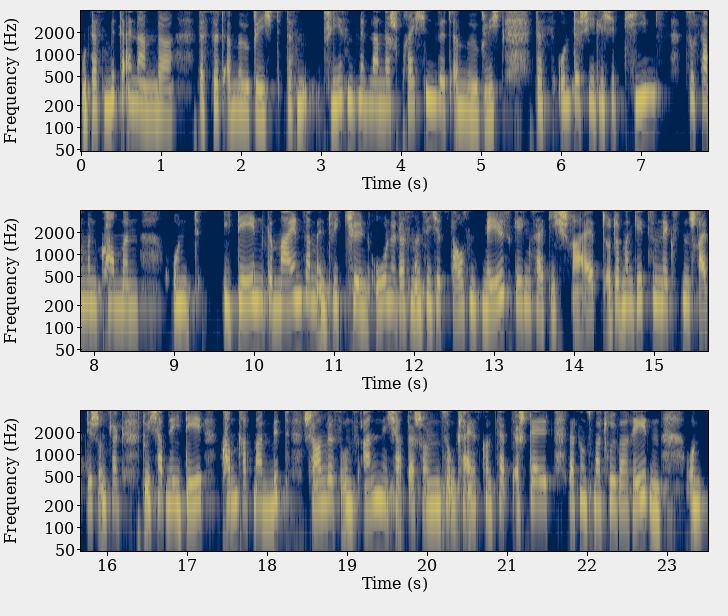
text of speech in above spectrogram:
und das Miteinander, das wird ermöglicht. Das fließend miteinander sprechen wird ermöglicht, dass unterschiedliche Teams zusammenkommen und Ideen gemeinsam entwickeln, ohne dass man sich jetzt tausend Mails gegenseitig schreibt oder man geht zum nächsten Schreibtisch und sagt, du, ich habe eine Idee, komm grad mal mit, schauen wir es uns an. Ich habe da schon so ein kleines Konzept erstellt, lass uns mal drüber reden. Und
